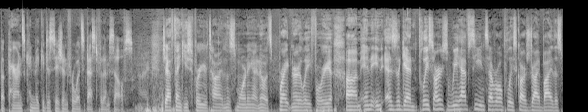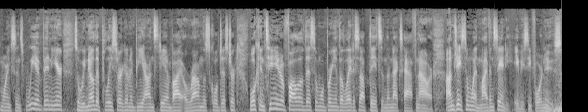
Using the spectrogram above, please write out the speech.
but parents can make a decision for what's best for themselves. Jeff, thank you for your time this morning. I know it's bright and early for you. Um, and, and as again, police cars, we have seen several police cars drive by this morning since we have been here. So we know that police are going to be on standby around the school district. We'll continue to follow this and we'll bring you the latest updates in the next half an hour. I'm Jason Wynn, live in Sandy, ABC4 News.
